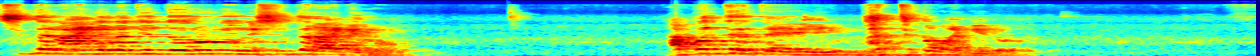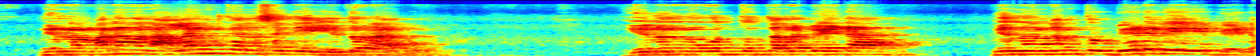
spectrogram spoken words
ಸಿದ್ಧನಾಗಿಲ್ಲದಿದ್ದವರು ನೀನು ಸಿದ್ಧರಾಗಿರು ಅಭದ್ರತೆಯಲ್ಲಿ ಬದ್ಧವಾಗಿರು. ನಿನ್ನ ಮನವನ್ನು ಅಲಂಕರಿಸದೆ ಎದುರಾಗು. ಏನನ್ನು ಒತ್ತು ತರಬೇಡ? ನಿನ್ನನ್ನಂತೂ ಬೇಡವೇ ಬೇಡ.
